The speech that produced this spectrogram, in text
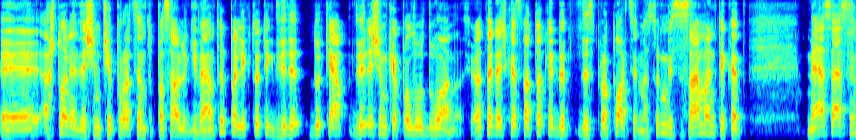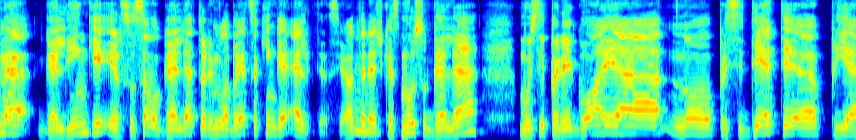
e, 80 procentų pasaulio gyventojų paliktų tik 20, du kep- 20 kepalų duonos. Jo? Tai reiškia, va tokia di- disproporcija. Mes turime įsisamonti, kad mes esame galingi ir su savo gale turim labai atsakingai elgtis. Jo? Tai reiškia, mūsų gale mūsų įpareigoja nu, prisidėti prie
